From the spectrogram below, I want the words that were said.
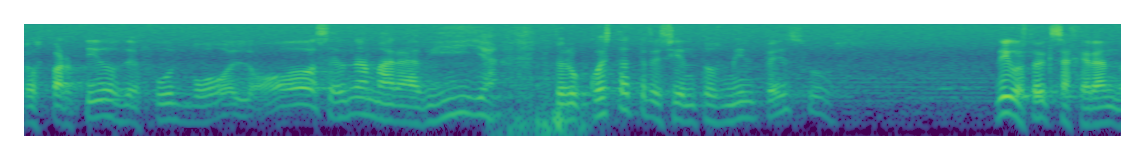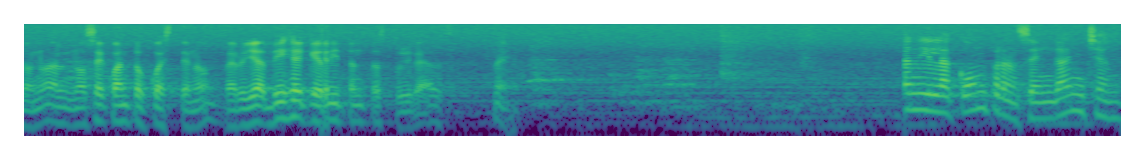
los partidos de fútbol, oh, es una maravilla, pero cuesta 300 mil pesos. Digo, estoy exagerando, ¿no? No sé cuánto cueste, ¿no? Pero ya dije que vi tantas pulgadas. Ni la compran, se enganchan.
